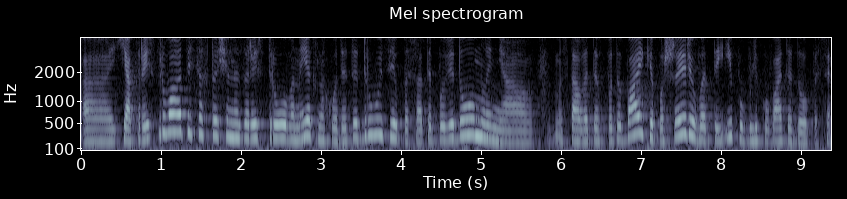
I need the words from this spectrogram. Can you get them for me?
Е, Як реєструватися, хто ще не зареєстрований, як знаходити друзів, писати повідомлення, ставити вподобайки, поширювати і публікувати дописи.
